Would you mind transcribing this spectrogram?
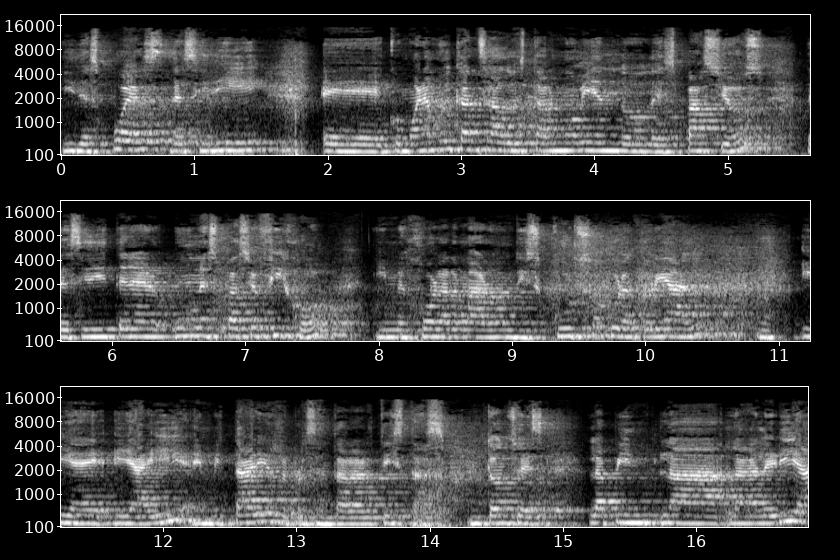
y después decidí, eh, como era muy cansado estar moviendo de espacios, decidí tener un espacio fijo y mejor armar un discurso curatorial y, y, ahí invitar y representar artistas. Entonces, la, la, la, galería,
